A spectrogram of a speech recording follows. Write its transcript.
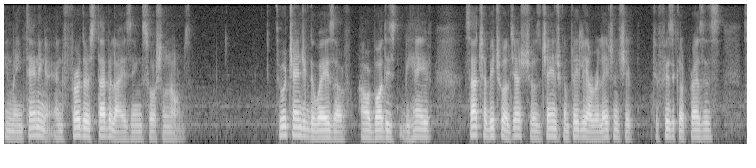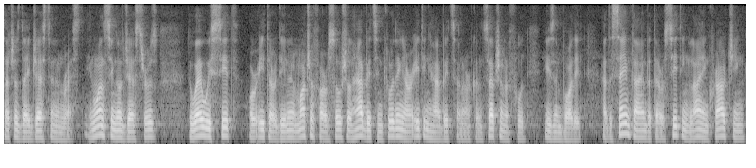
in maintaining and further stabilizing social norms. Through changing the ways of our bodies behave, such habitual gestures change completely our relationship to physical presence such as digestion and rest. In one single gestures, the way we sit or eat our dinner, much of our social habits, including our eating habits and our conception of food, is embodied. At the same time that our sitting, lying, crouching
